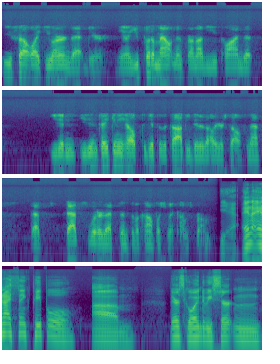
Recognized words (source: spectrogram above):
You felt like you earned that deer. You know, you put a mountain in front of you, you climbed it. You didn't you didn't take any help to get to the top. You did it all yourself, and that's that's that's where that sense of accomplishment comes from. Yeah, and and I think people, um, there's going to be certain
